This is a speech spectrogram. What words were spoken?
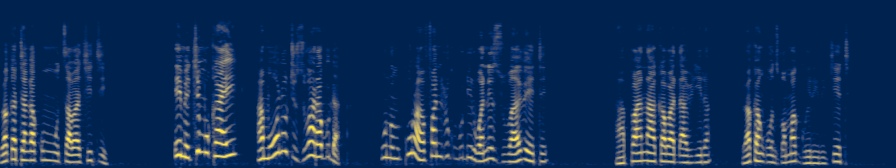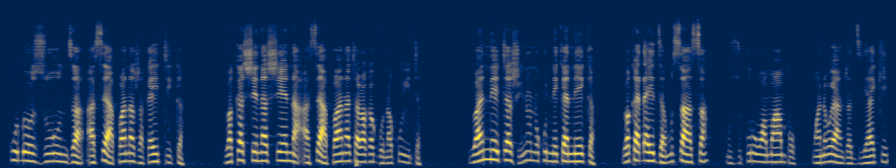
Vakatanga kumutsa vachiti imi chimukai? Hamuoni kuti zuva rabuda? Munhu mukuru haafaniri kubudirwa nezuva avete. Hapana akavadavira vakangonzwa magwiriri chete. Kudozunza asi hapana zvakaitika. Vakashena shena asi hapana chavakagona kuita vaneta zvino nokuneka neka vakadaidza musasa muzukuru wamambo mwana wehanzvadzi yake.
